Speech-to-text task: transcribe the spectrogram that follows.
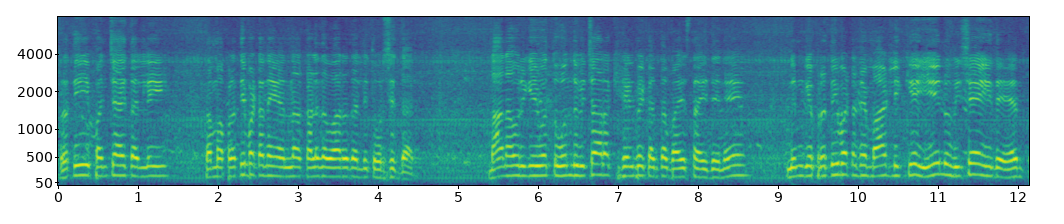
ಪ್ರತಿ ಪಂಚಾಯತಲ್ಲಿ ತಮ್ಮ ಪ್ರತಿಭಟನೆಯನ್ನು ಕಳೆದ ವಾರದಲ್ಲಿ ತೋರಿಸಿದ್ದಾರೆ. ನಾನು ಅವರಿಗೆ ಇವತ್ತು ಒಂದು ವಿಚಾರಕ್ಕೆ ಹೇಳಬೇಕಂತ ಬಯಸ್ತಾ ಇದ್ದೇನೆ. ನಿಮಗೆ ಪ್ರತಿಭಟನೆ ಮಾಡಲಿಕ್ಕೆ ಏನು ವಿಷಯ ಇದೆ ಅಂತ.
